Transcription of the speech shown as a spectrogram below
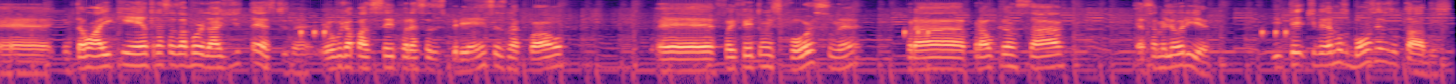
É, então aí que entra essas abordagens de testes, né? Eu já passei por essas experiências na qual é, foi feito um esforço, né, para alcançar essa melhoria. E te, tivemos bons resultados.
